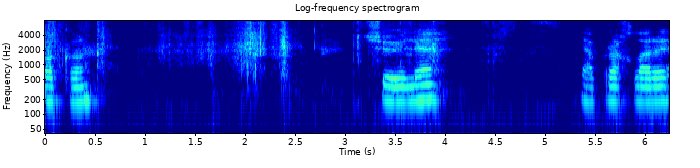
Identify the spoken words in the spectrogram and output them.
bakın. Şöyle yaprakları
